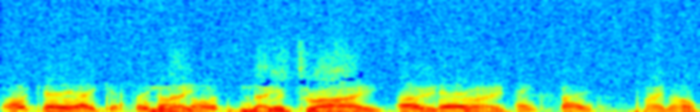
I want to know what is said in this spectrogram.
Okay, I guess I don't know Nice, it. nice Good try. try. Okay, Nice try. thanks, bye. Bye now.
